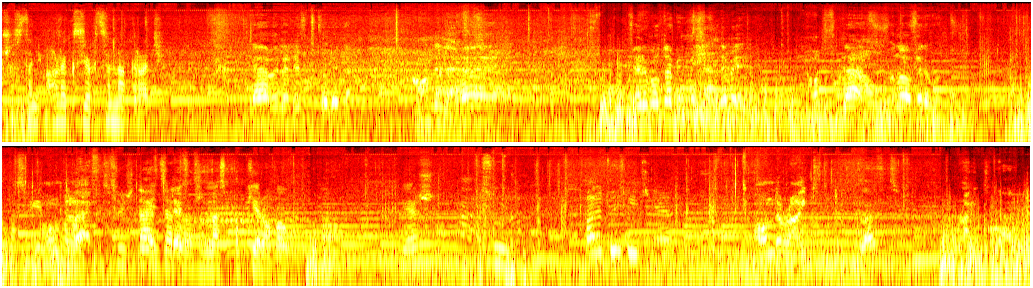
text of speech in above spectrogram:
Przestań, Aleks, ja chcę nagrać. Ya böyle left kolega. On the left. He. Feribota binmişsin değil mi? Not for Tak, now. no feribot. Pasuje On mu the to left. coś dać za to, że nas pokierował. No, wiesz? Pasuje. Ale tu jest licznie. On the right. Left. Right. Tak.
